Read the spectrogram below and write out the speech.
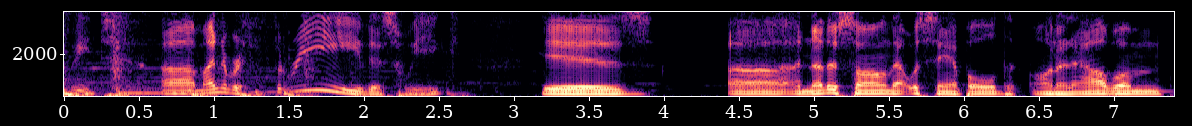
Sweet. Uh, my number three this week is uh, another song that was sampled on an album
